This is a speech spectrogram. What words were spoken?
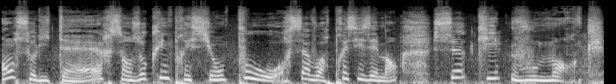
en solitaire, sans aucune pression, pour savoir précisément ce qu'il vous manque.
